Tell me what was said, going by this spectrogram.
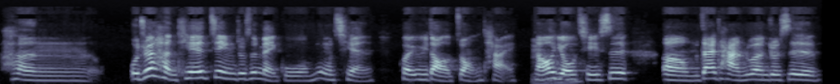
很，我觉得很贴近，就是美国目前会遇到的状态。然后尤其是，嗯、我们在谈论就是，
